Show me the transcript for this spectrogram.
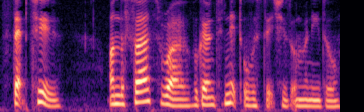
Step 2. On the first row, we're going to knit all the stitches on the needle.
